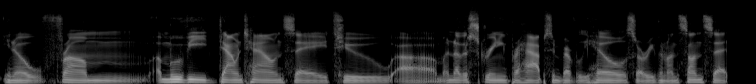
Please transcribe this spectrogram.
you know from a movie downtown say to um, another screening perhaps in beverly hills or even on sunset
